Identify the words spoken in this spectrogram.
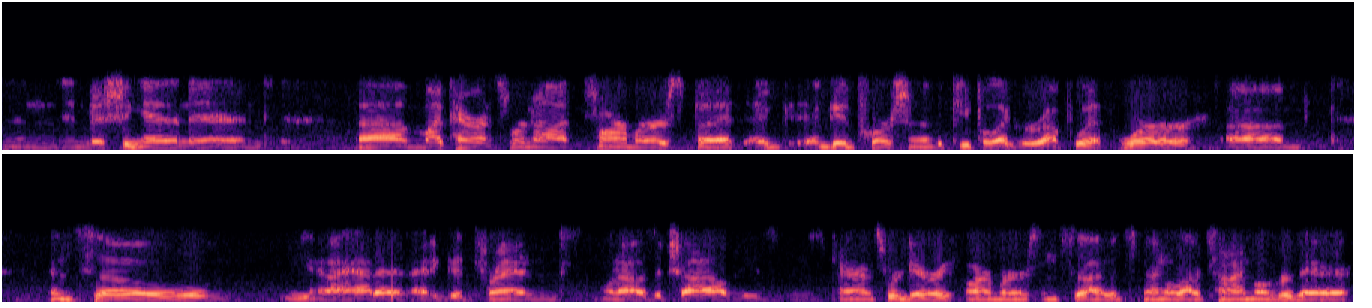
in, in Michigan, and uh, my parents were not farmers, but a, a, good portion of the people I grew up with were. Um, and so, you know, I had a I had a good friend when I was a child whose, whose parents were dairy farmers, and so I would spend a lot of time over there.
